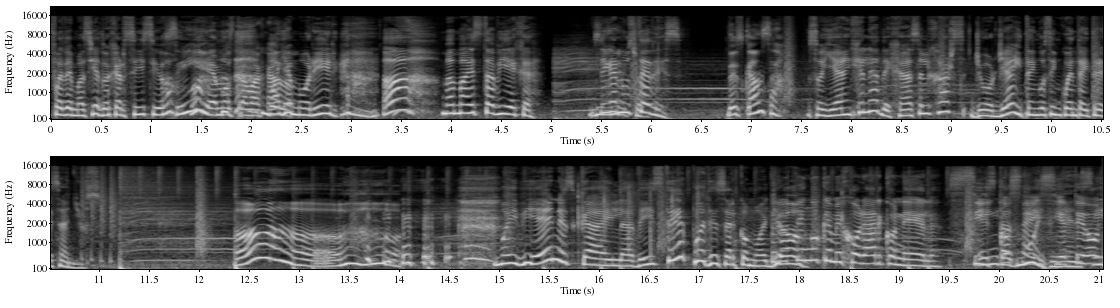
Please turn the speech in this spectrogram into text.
Fue demasiado ejercicio. Sí, hemos trabajado. Voy a morir. Ah, mamá está vieja. Bien Sigan hecho. ustedes. Descansa. Soy Ángela de Hasselhurst, Georgia, y tengo 53 años. ¡Oh! Muy bien, Skyla, ¿viste? Puede ser como Pero yo. tengo que mejorar con él. 5, Estás muy 6, bien, 7, sí.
